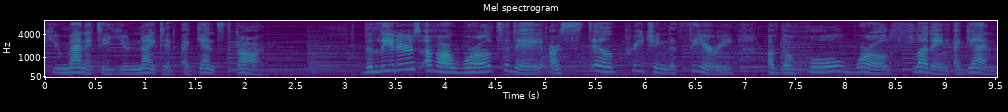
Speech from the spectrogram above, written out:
Humanity united against God. The leaders of our world today are still preaching the theory of the whole world flooding again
